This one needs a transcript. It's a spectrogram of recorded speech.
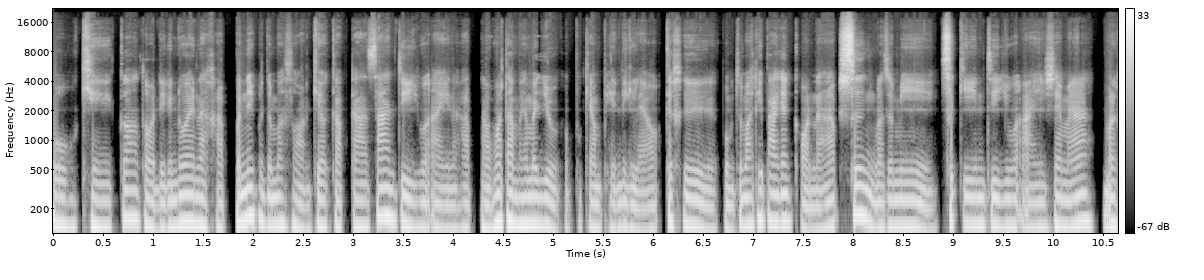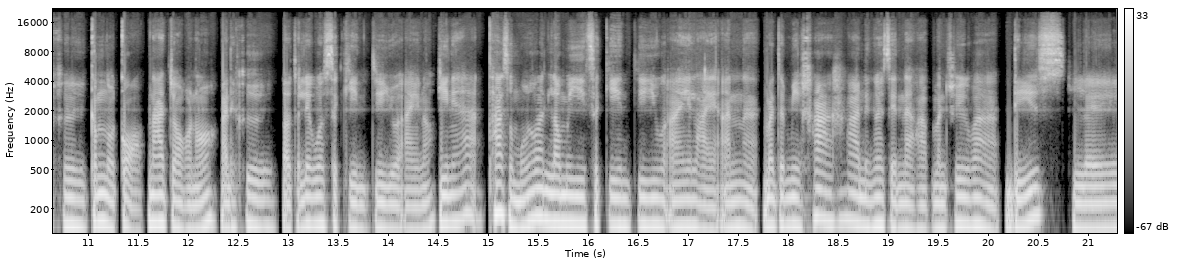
โอเค ก็สวัสดีกันด้วยนะครับ วันนี้ผมจะมาสอนเกี่ยวกับการสร้าง GUI นะครับถามว่าทำไมมาอยู่กับโปรแกรม Paint อีกแล้ว ก็คือผมจะมาอธิบายกันก่อนนะครับ ซึ่งเราจะมีสกรีน GUI ใช่ไหมมันคือกำหนดกรอบหน้าจอเนาะอันนี้คือเราจะเรียกว่าสกรีน GUI เนาะทีนี้ถ้าสมมุติว่าเรามีสกรีน GUI หลายอันน่ะมันจะมีค่าค่าหนึ่งเซ็นนะครับ มันชื่อว่า display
